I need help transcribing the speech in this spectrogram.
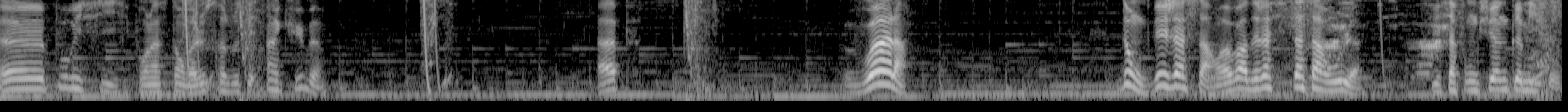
Euh, pour ici, pour l'instant, on va juste rajouter un cube. Hop. Voilà donc déjà ça, on va voir déjà si ça, ça roule. Si ça fonctionne comme il faut.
